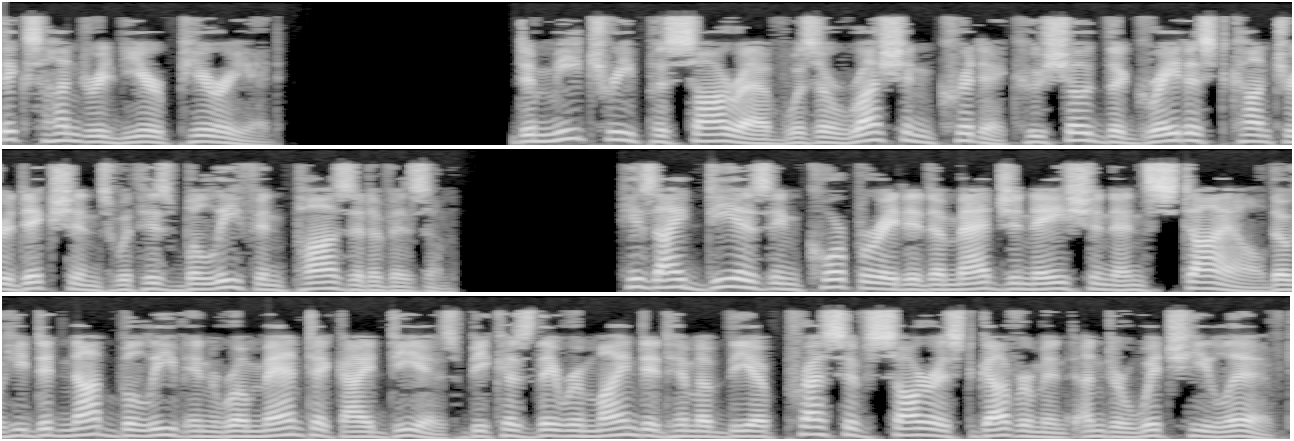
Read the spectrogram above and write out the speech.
600-year period. Dmitry Pisarev was a Russian critic who showed the greatest contradictions with his belief in positivism. His ideas incorporated imagination and style though he did not believe in romantic ideas because they reminded him of the oppressive Tsarist government under which he lived.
